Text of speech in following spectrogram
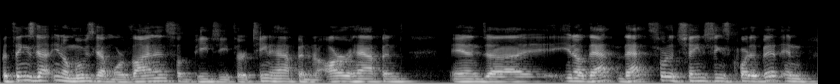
But things got, you know, movies got more violence. So the PG 13 happened and R happened and uh, you know that that sort of changed things quite a bit. And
